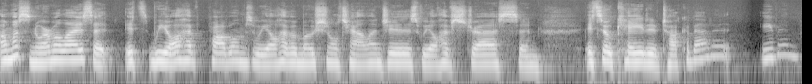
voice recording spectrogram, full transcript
almost normalize that it's we all have problems we all have emotional challenges we all have stress and it's okay to talk about it even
